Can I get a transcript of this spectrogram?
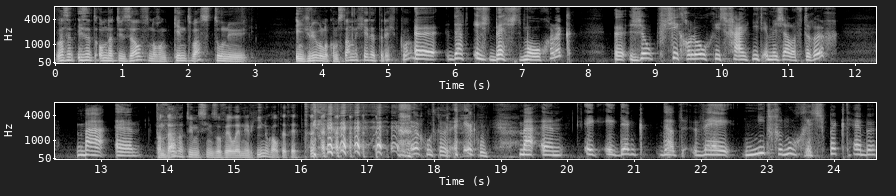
Was het, is het omdat u zelf nog een kind was toen u in gruwelijke omstandigheden terechtkwam? Eh, dat is best mogelijk. Eh, zo psychologisch ga ik niet in mezelf terug. Maar ehm, Vandaar dat u misschien zoveel energie nog altijd hebt. heel goed, heel goed. Maar ehm, ik, ik denk dat wij niet genoeg respect hebben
